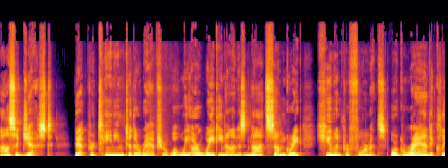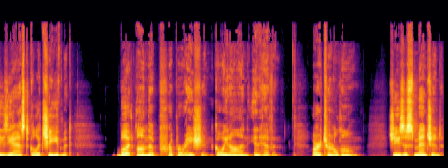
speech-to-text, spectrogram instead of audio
I'll suggest that pertaining to the rapture, what we are waiting on is not some great human performance or grand ecclesiastical achievement, but on the preparation going on in heaven our eternal home. Jesus mentioned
